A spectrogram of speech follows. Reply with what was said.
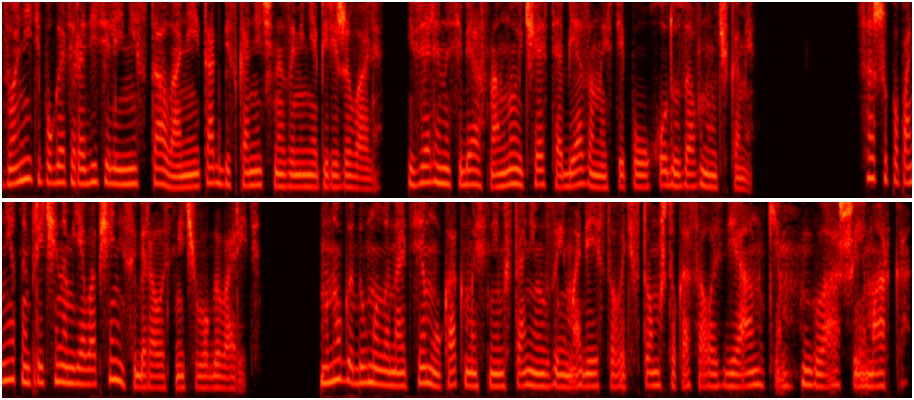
Звонить и пугать родителей не стало, они и так бесконечно за меня переживали и взяли на себя основную часть обязанностей по уходу за внучками. Саше по понятным причинам я вообще не собиралась ничего говорить. Много думала на тему, как мы с ним станем взаимодействовать в том, что касалось Дианки, Глаши и Марка.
